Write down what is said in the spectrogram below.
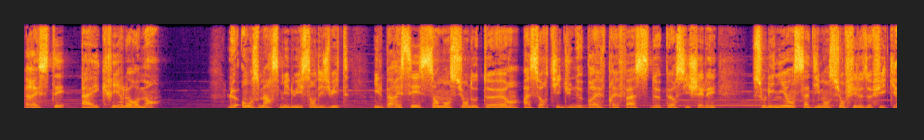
Restait à écrire le roman. Le 11 mars 1818, il paraissait sans mention d'auteur, assorti d'une brève préface de Percy Shelley, soulignant sa dimension philosophique.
